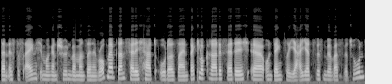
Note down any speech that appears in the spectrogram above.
dann ist es eigentlich immer ganz schön, wenn man seine Roadmap dann fertig hat oder sein Backlog gerade fertig äh, und denkt so, ja, jetzt wissen wir, was wir tun,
